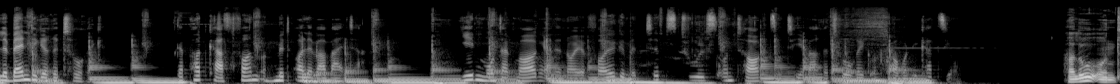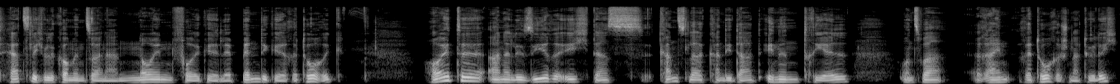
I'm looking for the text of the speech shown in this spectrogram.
Lebendige Rhetorik. Der Podcast von und mit Oliver Walter. Jeden Montagmorgen eine neue Folge mit Tipps, Tools und Talk zum Thema Rhetorik und Kommunikation. Hallo und herzlich willkommen zu einer neuen Folge Lebendige Rhetorik. Heute analysiere ich das Kanzlerkandidatinnen Triell und zwar rein rhetorisch natürlich.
